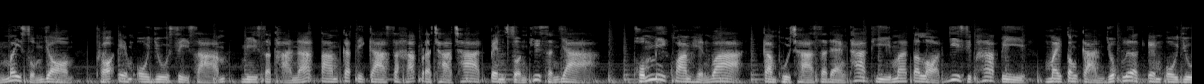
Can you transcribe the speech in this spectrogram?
รไม่สมยอม เพราะ MOU 43 มีสถานะตามกติกาสหประชาชาติเป็นส่วนธิสัญญา ผมมีความเห็นว่ากัมพูชาแสดงท่าทีมาตลอด 25 ปี ไม่ต้องการยกเลิก MOU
